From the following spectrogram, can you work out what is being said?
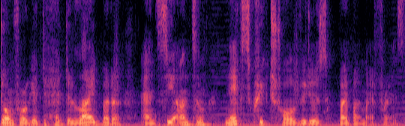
don't forget to hit the like button. And see you until next quick tutorial videos. Bye bye my friends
